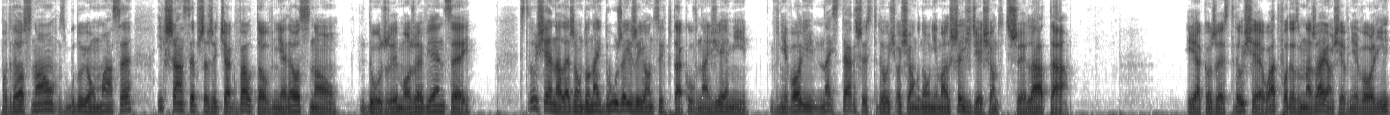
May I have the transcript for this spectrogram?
podrosną, zbudują masę, ich szanse przeżycia gwałtownie rosną. Duży może więcej. Strusie należą do najdłużej żyjących ptaków na Ziemi. W niewoli najstarszy struś osiągnął niemal 63 lata. Jako, że strusie łatwo rozmnażają się w niewoli,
